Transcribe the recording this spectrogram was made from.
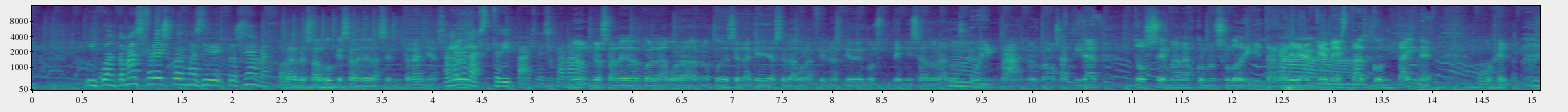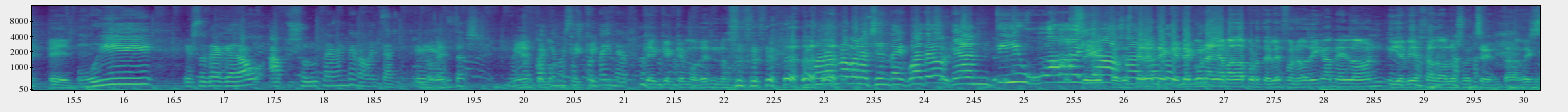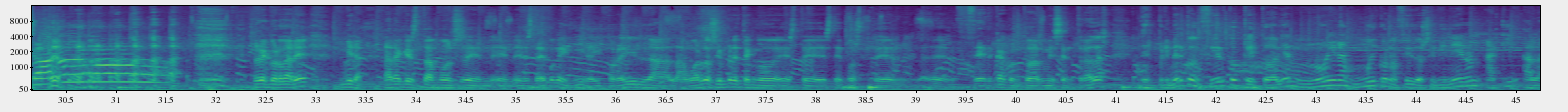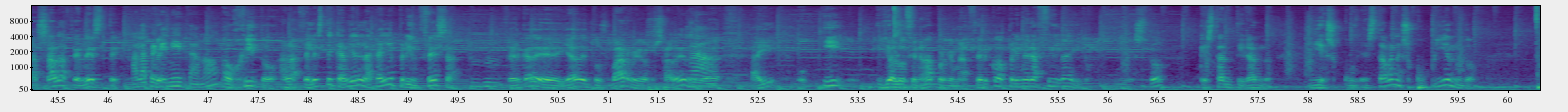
Y cuanto más fresco y más directo sea, mejor. Claro, es algo que sale de las entrañas. Sale de las tripas, es No, no sale algo elaborado, no puede ser aquellas elaboraciones que vemos de mis adorados. Mm. Uy, va, nos vamos a tirar dos semanas con un solo de guitarra. Ah. Dirán, ¿qué me estás con Tyner? Bueno, eh, Uy, Esto te ha quedado absolutamente 90. Eh, ¿Noventas? Bien, ¿para qué ¿cómo- me estás qué- qué- container? qué- qué- qué moderno. Moderno para el 84, ¡qué antigua! Sí, ya, pues espérate que tengo una 2000. llamada por teléfono, dígamelo y he viajado a los 80, venga. Recordaré, mira, ahora que estamos en, en- en esta época y mira, y por ahí la, la guardo, siempre tengo este, este póster eh, cerca con todas mis entradas del primer concierto que todavía no eran muy conocidos y vinieron aquí a la Sala Celeste. A la pequeñita, ¿no? A Ojito, a la Celeste que había en la calle Princesa, cerca de ya de tus barrios, ¿sabes? Ya. Ahí. Y, y yo alucinaba porque me acerco a primera fila y digo, ¿y esto? ¿Qué están tirando? Y escu- estaban escupiendo.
